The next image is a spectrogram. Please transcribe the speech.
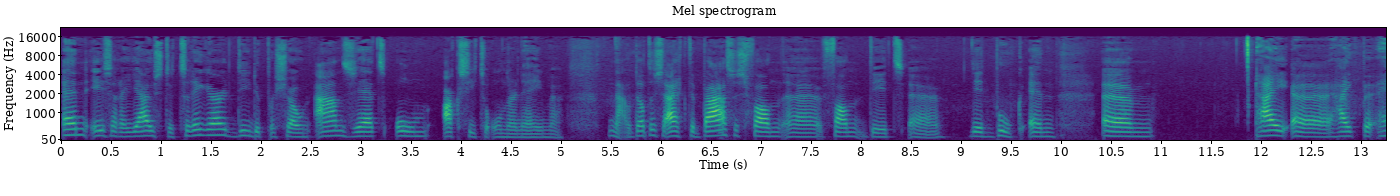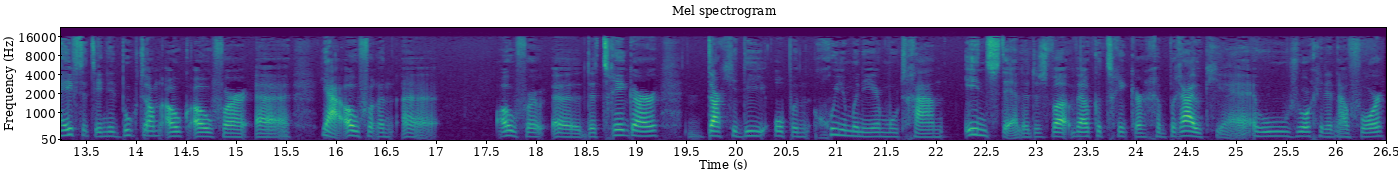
En is er een juiste trigger die de persoon aanzet om actie te ondernemen? Nou, dat is eigenlijk de basis van, van dit, dit boek. En um, hij, hij heeft het in dit boek dan ook over, ja, over, een, over de trigger, dat je die op een goede manier moet gaan instellen. Dus welke trigger gebruik je? Hè? Hoe zorg je er nou voor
